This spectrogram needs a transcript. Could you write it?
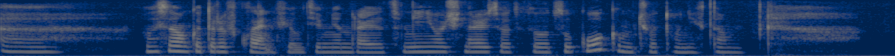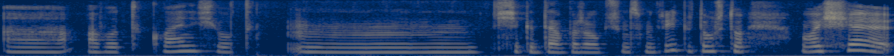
Э, в основном, который в Клайнфилде мне нравится. Мне не очень нравится вот это вот с Гоком, что-то у них там. А, а вот Кляйнфельд всегда обожала почему смотреть, потому что вообще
